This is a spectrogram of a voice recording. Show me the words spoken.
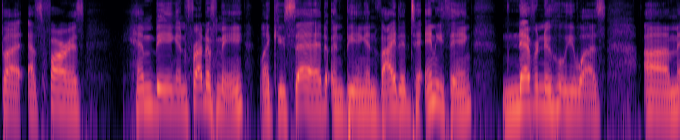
but as far as him being in front of me, like you said, and being invited to anything, never knew who he was. Um,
